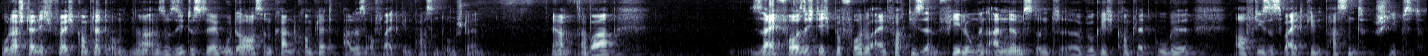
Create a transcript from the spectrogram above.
oder stelle ich vielleicht komplett um. Ne? Also sieht es sehr gut aus und kann komplett alles auf weitgehend passend umstellen. Ja, aber sei vorsichtig, bevor du einfach diese Empfehlungen annimmst und äh, wirklich komplett Google auf dieses weitgehend passend schiebst.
